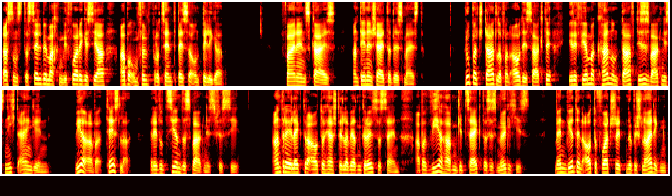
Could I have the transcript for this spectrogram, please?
Lass uns dasselbe machen wie voriges Jahr, aber um 5% besser und billiger. Finance Guys, an denen scheitert es meist. Rupert Stadler von Audi sagte, ihre Firma kann und darf dieses Wagnis nicht eingehen. Wir aber, Tesla, reduzieren das Wagnis für sie. Andere Elektroautohersteller werden größer sein, aber wir haben gezeigt, dass es möglich ist. Wenn wir den Autofortschritt nur beschleunigen,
